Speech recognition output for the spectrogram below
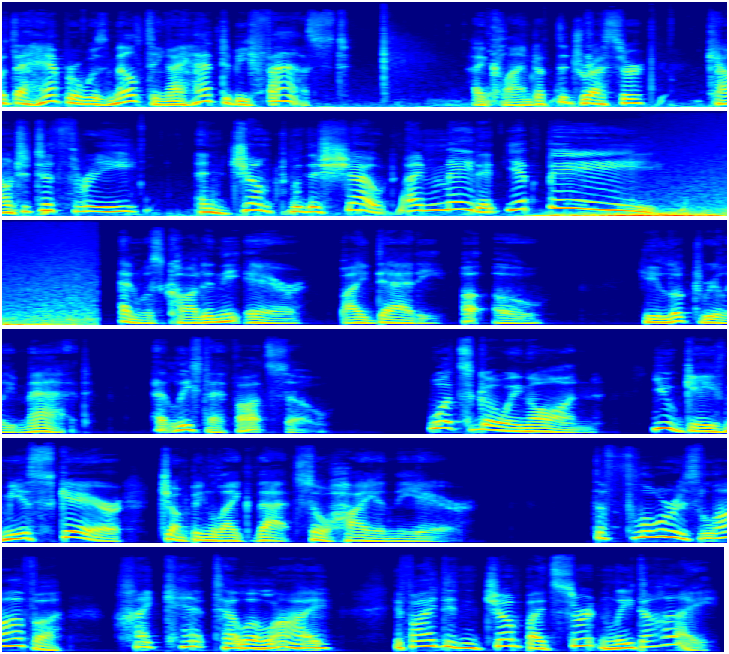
But the hamper was melting. I had to be fast. I climbed up the dresser, counted to three, and jumped with a shout. I made it! Yippee! And was caught in the air by Daddy. Uh oh. He looked really mad. At least I thought so. What's going on? You gave me a scare, jumping like that so high in the air. The floor is lava. I can't tell a lie. If I didn't jump, I'd certainly die.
